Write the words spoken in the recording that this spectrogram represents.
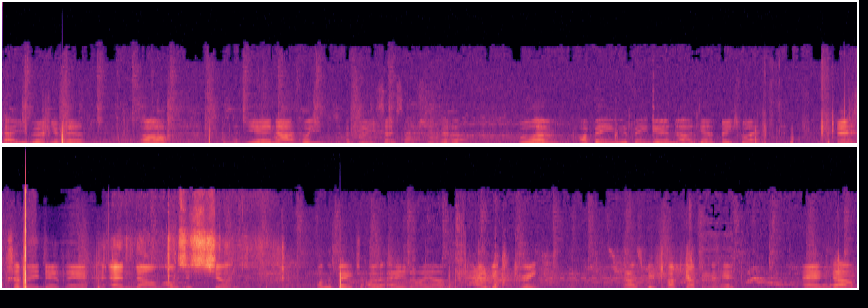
how you burnt your hair. Oh, yeah. No, I thought you I thought you'd say some shit about that. Well, Yeah. um, I've been I've been down uh, down the beachway. Yeah. So I've been down there, and um, I was just chilling on the beach, I, and I um had a bit to drink. And I was a bit fucked up in the head, and um,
